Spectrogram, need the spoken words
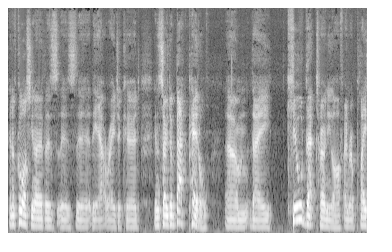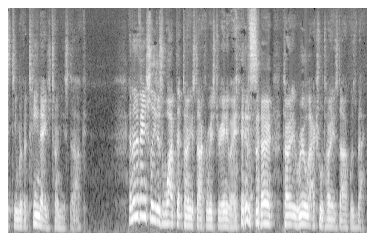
And of course, you know, there's there's the the outrage occurred, and so to backpedal, um, they killed that Tony off and replaced him with a teenage Tony Stark. And then eventually just wiped that Tony Stark from history anyway. and so Tony, real actual Tony Stark was back.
